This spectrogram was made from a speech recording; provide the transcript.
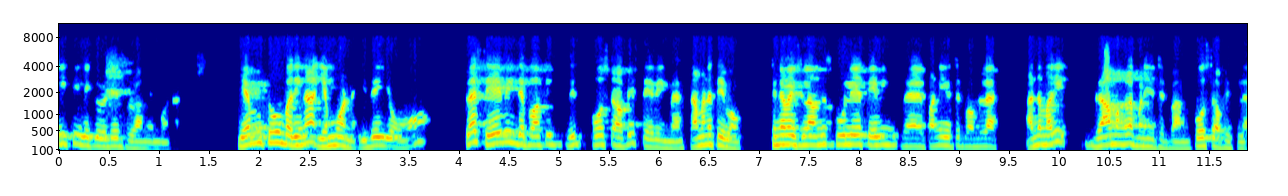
ஈஸி லிக்விடிட்டின்னு சொல்லுவாங்க எம் ஒன் எம் டூ பாத்தீங்கன்னா எம் ஒன் இதையும் plus saving deposit with post office saving bank நம்ம என்ன செய்வோம்? சின்ன வயசுல வந்து ஸ்கூல்லயே சேவிங் பண்ணி வச்சிருப்போம்ல? அந்த மாதிரி கிராமங்கள பண்ணி வச்சிருப்பாங்க போஸ்ட் ஆஃபீஸ்ல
